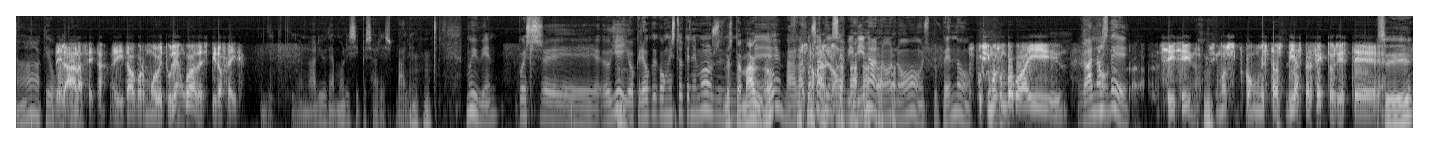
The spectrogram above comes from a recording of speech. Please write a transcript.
Ah, qué guapo. de la A a la Z, editado por Mueve tu Lengua, de Espido Freire. Diccionario de amores y pesares, vale. Muy bien. Pues, eh, oye, yo creo que con esto tenemos... No está mal, ¿no? ¿eh? Va la No cosa mal, bien ¿no? servidina, no, no, estupendo. Pusimos un poco ahí Ganas de... Sí, sí, nos pusimos con estos días perfectos y este Sí.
